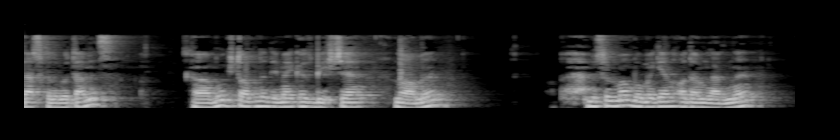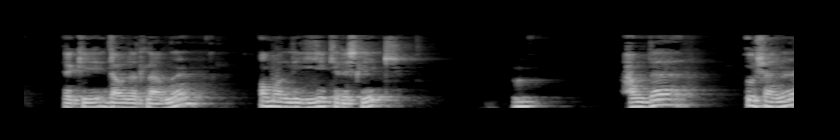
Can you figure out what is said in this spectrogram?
dars qilib o'tamiz bu kitobni demak o'zbekcha nomi musulmon bo'lmagan odamlarni yoki davlatlarni omonligiga kirishlik. Hamda o'shani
